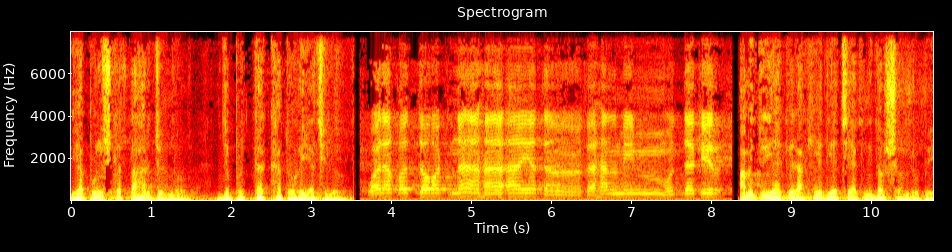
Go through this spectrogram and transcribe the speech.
ইহা পুরস্কার তাহার জন্য যে প্রত্যাখ্যাত হইয়াছিল ولقد تركناها آية فهل من مدكر আমি তো ইহাকে রাখিয়া দিয়াছি এক নিদর্শন রূপে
